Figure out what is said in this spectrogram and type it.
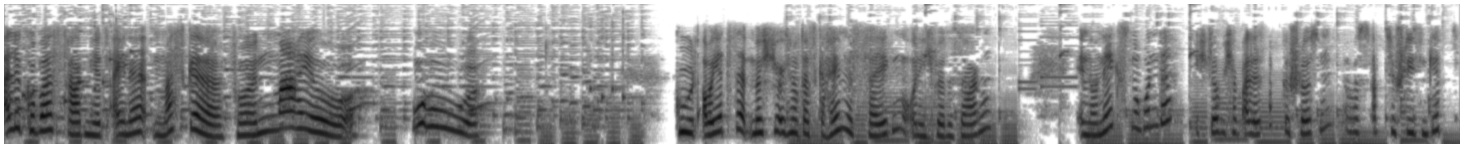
Alle Kubbas tragen jetzt eine Maske von Mario. Uhu. Gut, aber jetzt äh, möchte ich euch noch das Geheimnis zeigen und ich würde sagen, in der nächsten Runde, ich glaube, ich habe alles abgeschlossen, was es abzuschließen gibt.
